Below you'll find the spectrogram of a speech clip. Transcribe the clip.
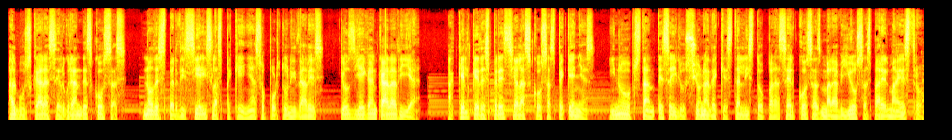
al buscar hacer grandes cosas, no desperdiciéis las pequeñas oportunidades que os llegan cada día. Aquel que desprecia las cosas pequeñas, y no obstante se ilusiona de que está listo para hacer cosas maravillosas para el Maestro,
